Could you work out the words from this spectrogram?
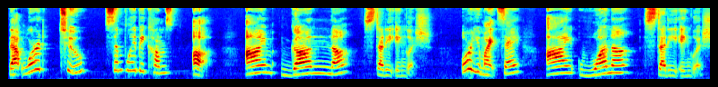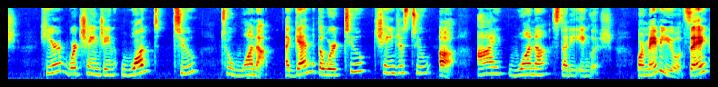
That word to simply becomes a. I'm gonna study English. Or you might say, I wanna study English. Here we're changing want to to wanna. Again, the word to changes to a. I wanna study English. Or maybe you would say,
